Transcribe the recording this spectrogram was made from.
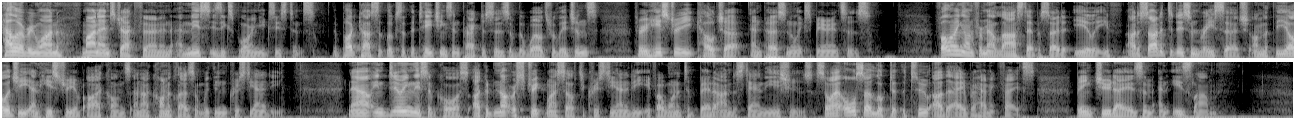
Hello, everyone. My name's Jack Fernan, and this is Exploring Existence, the podcast that looks at the teachings and practices of the world's religions through history, culture, and personal experiences. Following on from our last episode at Ely, I decided to do some research on the theology and history of icons and iconoclasm within Christianity. Now, in doing this, of course, I could not restrict myself to Christianity if I wanted to better understand the issues, so I also looked at the two other Abrahamic faiths, being Judaism and Islam.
